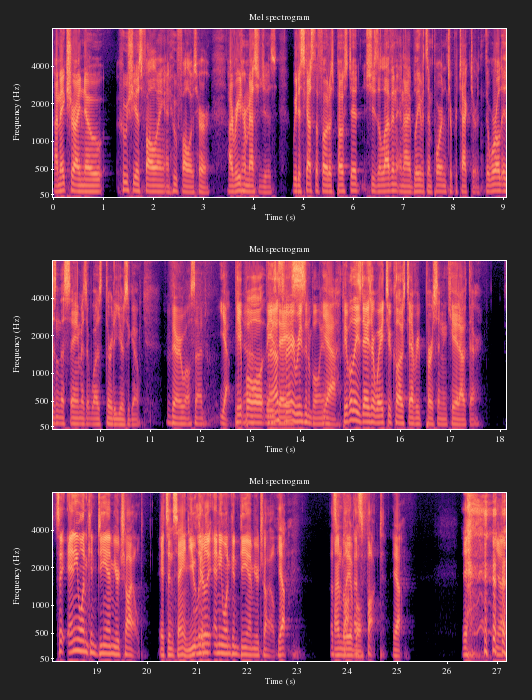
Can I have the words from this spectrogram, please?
I make sure I know who she is following and who follows her. I read her messages. We discuss the photos posted. She's 11, and I believe it's important to protect her. The world isn't the same as it was 30 years ago. Very well said. Yeah, people Yeah. these That's days. very reasonable, yeah. people these days are way too close to every person and kid out there. Say anyone can DM your child. It's insane. You Literally Can, anyone can DM your child. yep. That's fu- unbelievable. that's fucked. Yeah. Yeah. Yeah.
